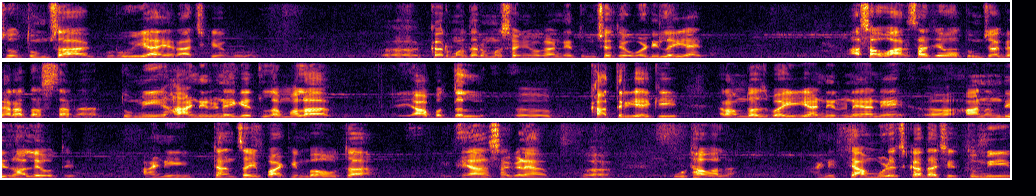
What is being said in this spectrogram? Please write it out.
जो तुमचा गुरुही आहे राजकीय गुरु कर्मधर्म संयोगाने तुमचे ते वडीलही आहेत. असा वारसा जेव्हा तुमच्या घरात असताना तुम्ही हा निर्णय घेतला मला याबद्दल खात्री आहे की रामदासबाई या निर्णयाने आनंदी झाले होते आणि त्यांचाही पाठिंबा होता ह्या सगळ्या उठावाला. आणि त्यामुळेच कदाचित तुम्ही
